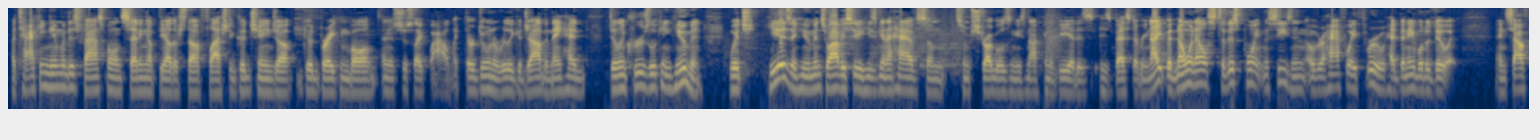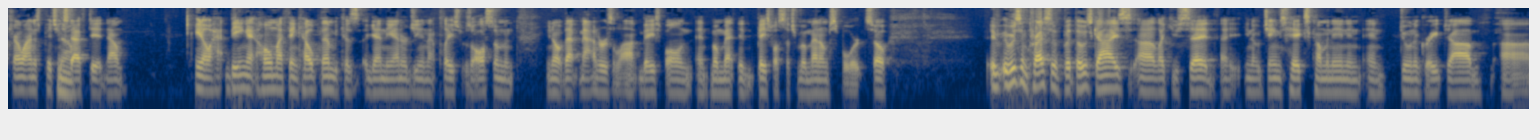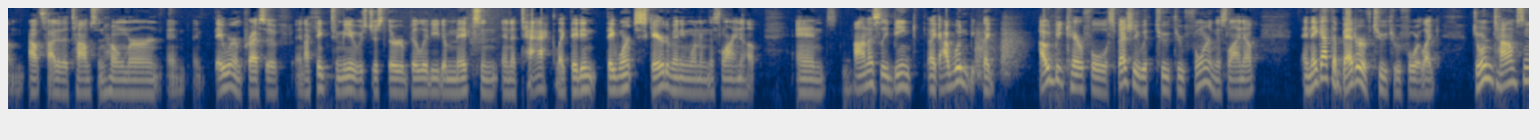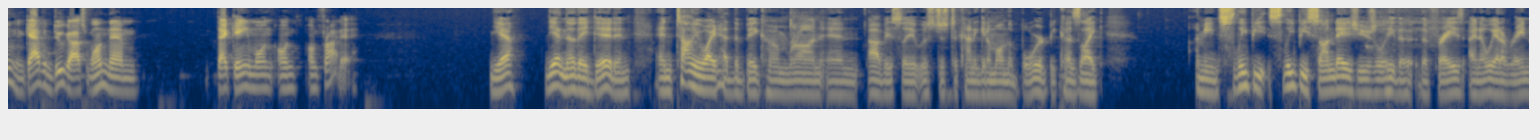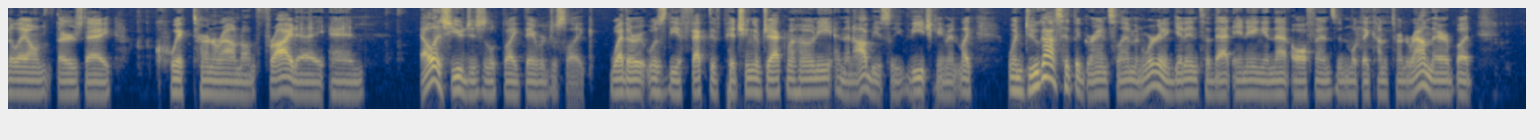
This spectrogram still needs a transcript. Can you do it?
attacking in with his fastball and setting up the other stuff. Flashed a good changeup, good breaking ball, and it's just like wow, like they're doing a really good job. And they had Dylan Crews looking human, which he is a human, so obviously he's going to have some some struggles and he's not going to be at his his best every night. But no one else to this point in the season, over halfway through, had been able to do it, and South Carolina's pitching No. staff did. Now you know, ha- being at home, I think helped them because again, the energy in that place was awesome, and you know that matters a lot in baseball, and, and moment. Baseball is such a momentum sport, so it, it was impressive. But those guys, uh, like you said, uh, you know, James Hicks coming in and, and doing a great job um, outside of the Thompson homer, and, and, they were impressive. And I think to me, it was just their ability to mix and, and attack. Like they didn't, they weren't scared of anyone in this lineup. And honestly, being like, I wouldn't be like, I would be careful, especially with two through four in this lineup. And they got the better of two through four. Like Jordan Thompson and Gavin Dugas won them that game on on on Friday. Yeah. Yeah, no, they did, and and Tommy White had the big home run, and obviously it was just to kind of get him on the board because, like, I mean, sleepy sleepy Sunday is usually the the phrase. I know we had a rain delay on Thursday, quick turnaround on Friday, and LSU just looked like they were just like whether it was the effective pitching of Jack Mahoney, and then obviously Veach came in like when Dugas hit the grand slam, and we're going to get into that inning and that offense and what they kind of turned around there, but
